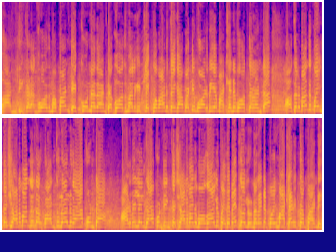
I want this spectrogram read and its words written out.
పంట ఇక్కడ గోధుమ పంట ఎక్కువ ఉన్నదంట. గోధుమలు గిట్ల ఎక్కువ పండుతాయి కాబట్టి బోడి బియ్యం అట్లనే పోతారంట. అవతల మంది ఇంకా చాలా మంది ఉన్నారు. అనుకుంటే ఇంకా చాలా మంది మోగాళ్ళు పెద్ద పెద్ద వాళ్ళు ఉన్నారంటే పోయి మాట్లాడిస్తాం పాండి.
